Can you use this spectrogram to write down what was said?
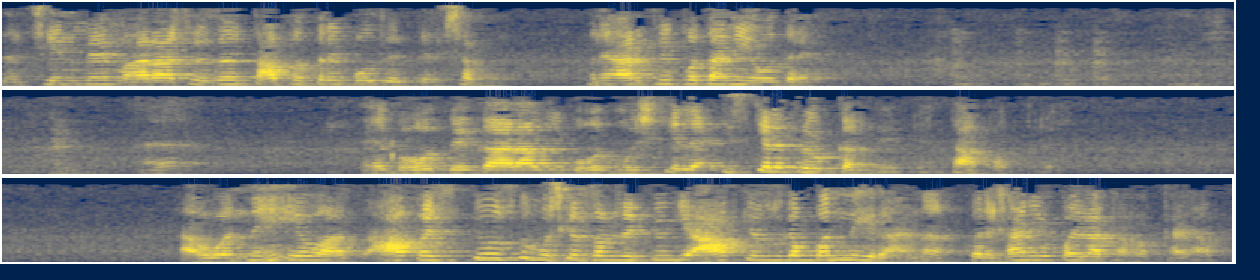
दक्षिण में महाराष्ट्र से तापत्रय बोल देते हैं शब्द। उन्हें अर्थ भी पता नहीं होता है। है? बहुत बेकार आदमी बहुत मुश्किल है। इसके लिए प्रयोग कर देते हैं तापत्र वह नहीं है बात। आप ऐसे क्यों उसको मुश्किल समझे? क्योंकि आपके उसका बन नहीं रहा है ना। परेशानी पैदा कर रखा है आपको।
